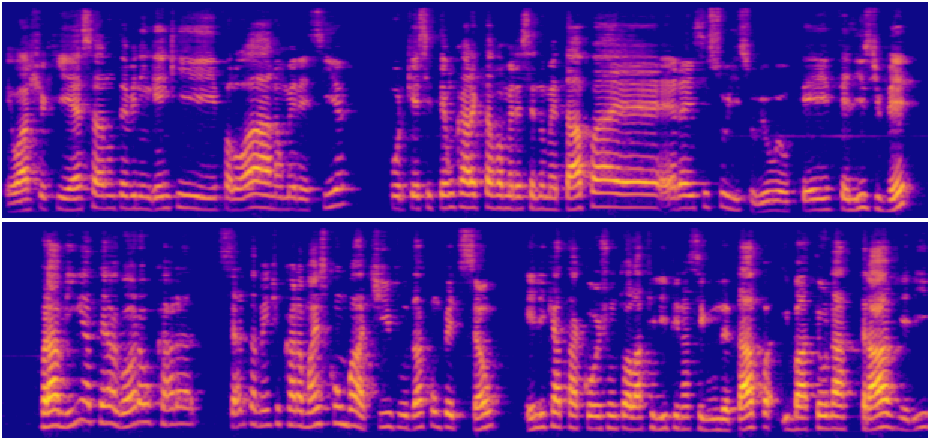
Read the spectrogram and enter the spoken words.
Eu acho que essa não teve ninguém que falou, ah, não merecia, porque se tem um cara que estava merecendo uma etapa, é, era esse suíço, viu? Eu fiquei feliz de ver. Para mim, até agora, o cara, certamente o cara mais combativo da competição. Ele que atacou junto ao La Felipe na segunda etapa e bateu na trave ali,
